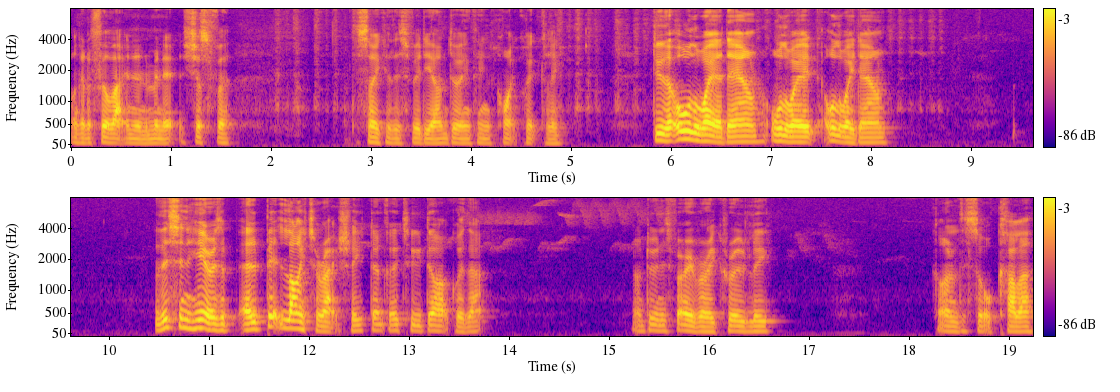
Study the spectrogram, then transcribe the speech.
I'm going to fill that in in a minute. It's just for the sake of this video. I'm doing things quite quickly. Do that all the way down, all the way, all the way down This in here is a, a bit lighter actually. Don't go too dark with that. I'm doing this very, very crudely. Kind of this sort of colour.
